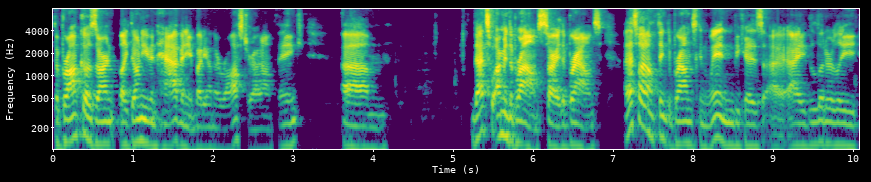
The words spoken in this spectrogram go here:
the Broncos aren't like don't even have anybody on their roster. I don't think. Um, that's what I mean. The Browns, sorry, the Browns. That's why I don't think the Browns can win because I, I literally,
